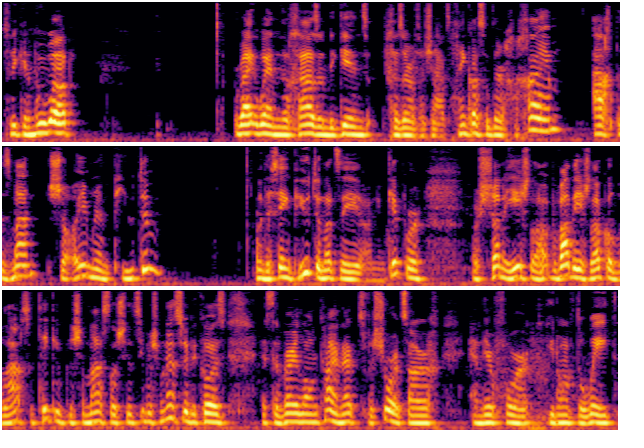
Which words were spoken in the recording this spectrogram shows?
so you can move up right when the Chazan begins Chazar Sashatz. Chen Kosav Der Chachayim, Ach Bezman, Sha'oimrim Piutim, when they're saying Piutim, let's say on Yom Kippur, because it's a very long time. That's for sure. It's arach, and therefore you don't have to wait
